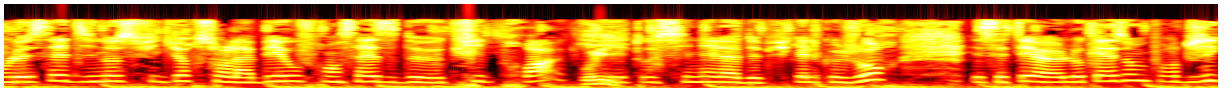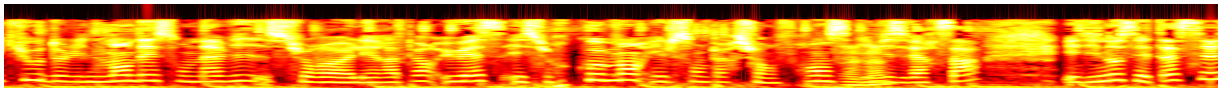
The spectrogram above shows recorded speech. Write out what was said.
On le sait, Dinos figure sur la BO française de Creed 3, qui est au ciné là depuis quelques jours. Et c'était l'occasion pour GQ de lui demander son avis sur les rappeurs US et sur comment ils sont perçus en France et Uh-huh. vice versa. Et Dinos est assez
